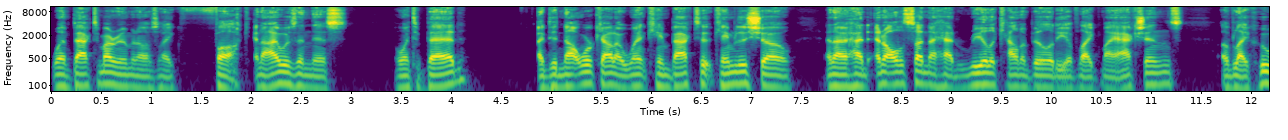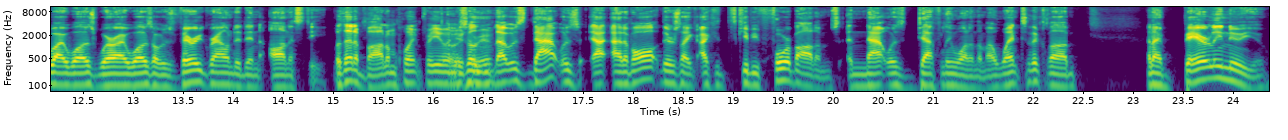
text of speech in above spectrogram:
went back to my room and I was like, fuck. And I was in this, I went to bed. I did not work out. I went, came back to came to the show, and I had and all of a sudden I had real accountability of like my actions, of like who I was, where I was. I was very grounded in honesty. was that a bottom point for you in your career? that was that was out of all there's like I could give you four bottoms and that was definitely one of them. I went to the club and I barely knew you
